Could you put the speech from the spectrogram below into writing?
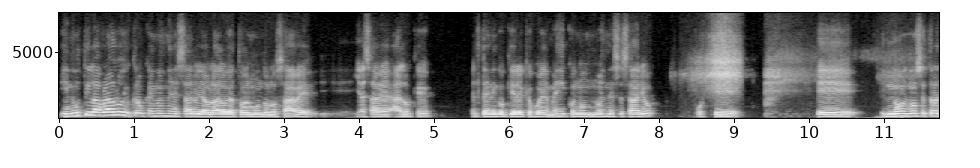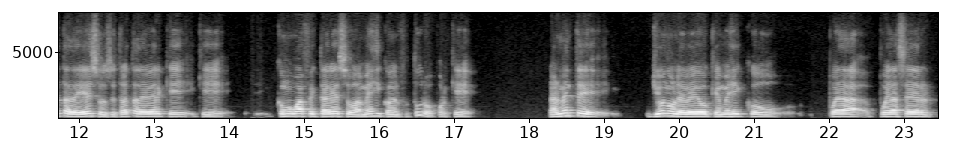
inútil hablarlo. Yo creo que no es necesario hablarlo, ya todo el mundo lo sabe, ya sabe a lo que el técnico quiere que juegue México, no, no es necesario porque eh, no, no, se trata de eso, se trata de ver que, que, cómo va a afectar eso a México en el futuro, porque realmente yo no le veo que México pueda, pueda hacer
